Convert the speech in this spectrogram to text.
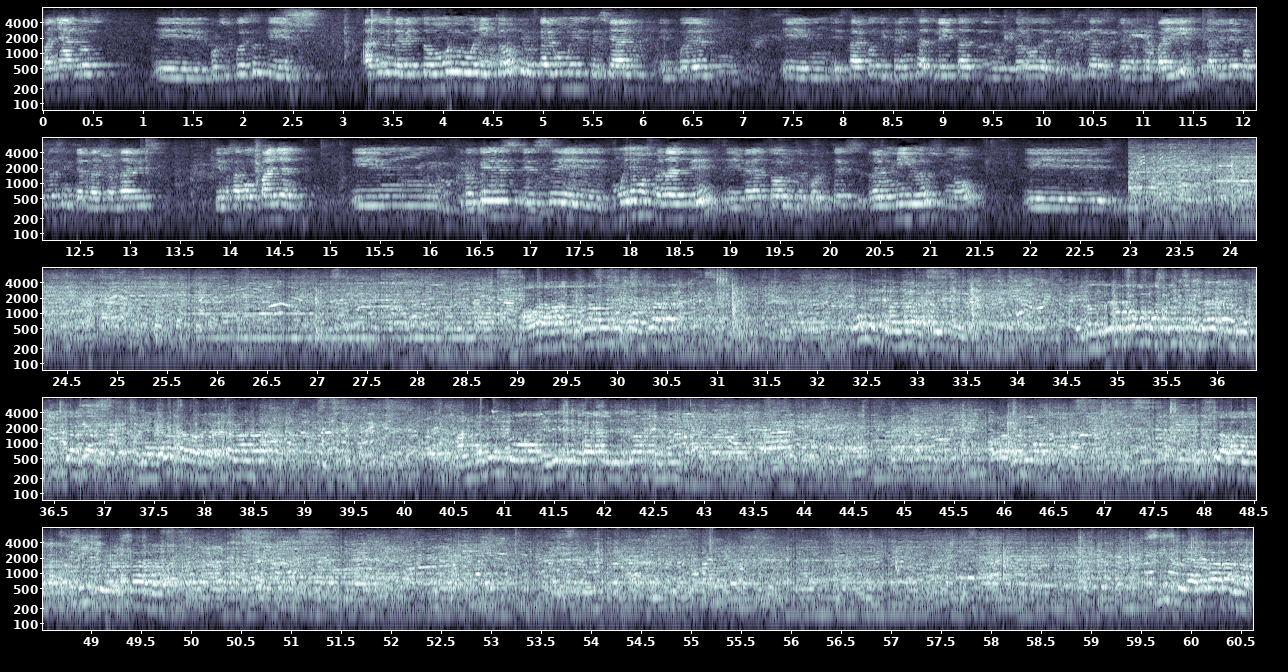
eh, acompañarlos. Eh, por supuesto que ha sido un evento muy, muy bonito. Yo creo que algo muy especial el poder eh, estar con diferentes atletas, sobre todo deportistas de nuestro país, también deportistas internacionales que nos acompañan. Eh, creo que es, es eh, muy emocionante eh, ver a todos los deportes reunidos, ¿no? Eh, la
